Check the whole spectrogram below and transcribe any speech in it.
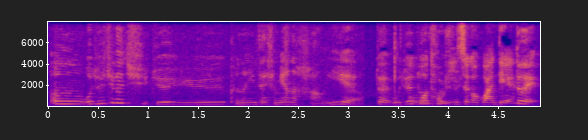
嗯，我觉得这个取决于可能你在什么样的行业。对，我觉得我同意这个观点。对，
